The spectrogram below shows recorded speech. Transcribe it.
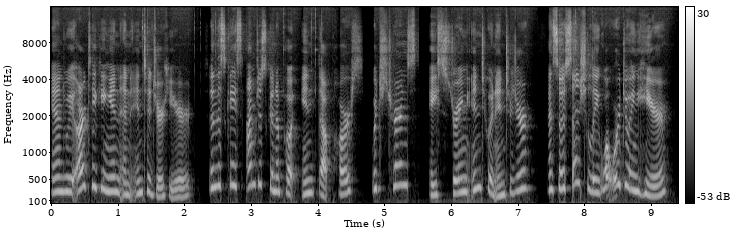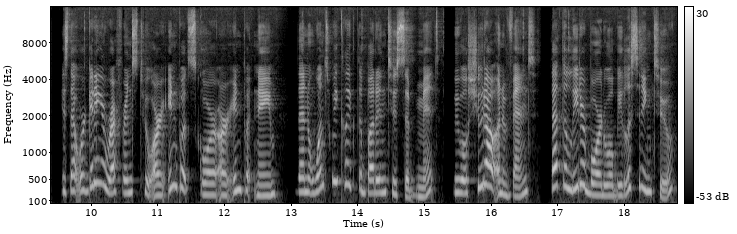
And we are taking in an integer here. So in this case, I'm just going to put int.parse, which turns a string into an integer. And so essentially what we're doing here is that we're getting a reference to our input score, our input name. Then once we click the button to submit, we will shoot out an event that the leaderboard will be listening to.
